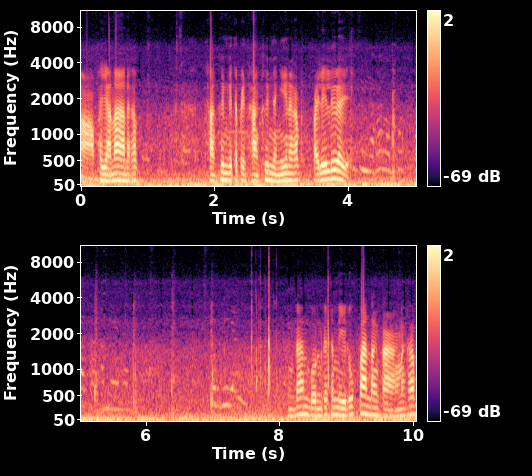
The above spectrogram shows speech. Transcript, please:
อ่าพญานาคนะครับ ทางขึ้นก็จะเป็นทางขึ้นอย่างนี้นะครับ ไปเรื่อยจริงๆแล้วถ้าเราพูดภาษาเขมรนะตรงนี้อะๆทางด้านบนก็จะมีรูปปั้นต่างๆนะครับ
